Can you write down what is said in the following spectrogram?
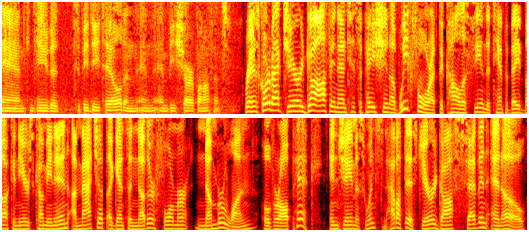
and continue to, to be detailed and, and, and be sharp on offense. Rams quarterback Jared Goff in anticipation of week four at the Coliseum, the Tampa Bay Buccaneers coming in, a matchup against another former number one overall pick in Jameis Winston. How about this? Jared Goff 7 and 0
